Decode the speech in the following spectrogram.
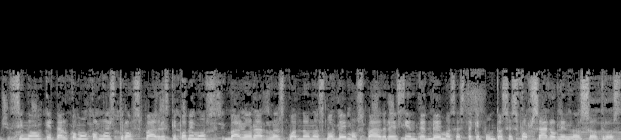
sino que tal como con nuestros padres, que podemos valorarlos cuando nos volvemos padres y entendemos hasta qué punto se esforzaron en nosotros.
